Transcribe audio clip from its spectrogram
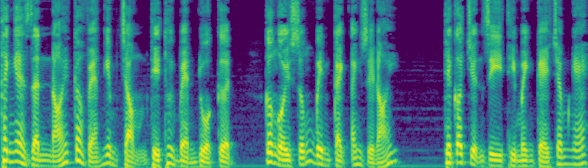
Thanh nghe dần nói có vẻ nghiêm trọng thì thôi bèn đùa cợt. Cô ngồi xuống bên cạnh anh rồi nói. Thế có chuyện gì thì mình kể cho em nghe.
